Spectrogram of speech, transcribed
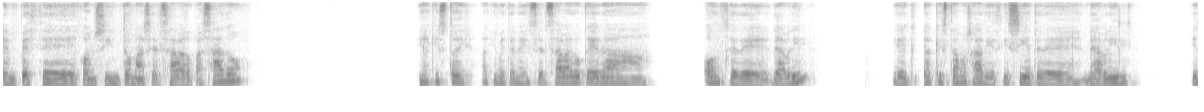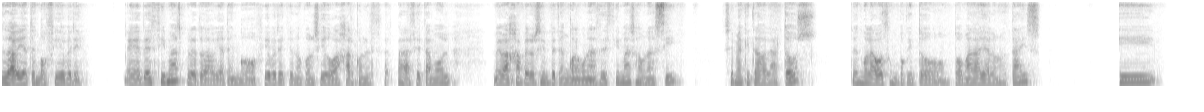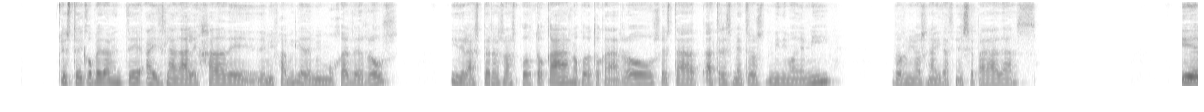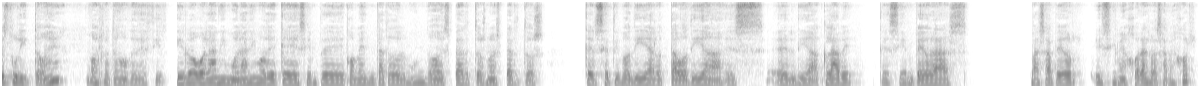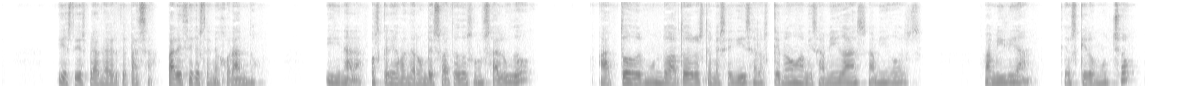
Empecé con síntomas el sábado pasado. Y aquí estoy, aquí me tenéis el sábado que era 11 de, abril. Y aquí estamos a 17 de, abril y todavía tengo fiebre. Eh, décimas, pero todavía tengo fiebre que no consigo bajar con el paracetamol. Me baja, pero siempre tengo algunas décimas, aún así. Se me ha quitado la tos, tengo la voz un poquito tomada, ya lo notáis. Y estoy completamente aislada, alejada de, mi familia, de mi mujer, de Rose. Y de las perras no las puedo tocar, no puedo tocar a Rose, está a tres metros mínimo de mí. Dormimos en habitaciones separadas. Y es durito, ¿eh? Os lo tengo que decir. Y luego el ánimo, el ánimo de que siempre comenta todo el mundo, expertos, no expertos, que el séptimo día, el octavo día es el día clave, que si empeoras vas a peor y si mejoras vas a mejor. Y estoy esperando a ver qué pasa. Parece que estoy mejorando. Y nada, os quería mandar un beso a todos, un saludo a todo el mundo, a todos los que me seguís, a los que no, a mis amigas, amigos, familia, que os quiero mucho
